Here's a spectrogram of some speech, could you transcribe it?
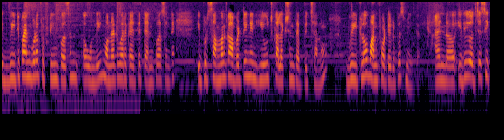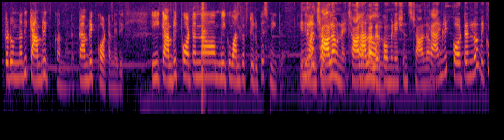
ఇది వీటిపైన కూడా ఫిఫ్టీన్ పర్సెంట్ ఉంది. మొన్నటి వరకు అయితే టెన్ పర్సెంటే. ఇప్పుడు సమ్మర్ కాబట్టి నేను హ్యూజ్ కలెక్షన్ తెప్పించాను. వీటిలో one forty rupees metre. And ఇది వచ్చేసి ఇక్కడ ఉన్నది క్యాంబ్రిక్ అనమాట క్యాంబ్రిక్ కాటన్ ఇది. ఈ క్యాంబ్రిక్ కాటన్ మీకు వన్ ఫిఫ్టీ రూపీస్ మీటర్ ఇందులో చాలా ఉన్నాయి. చాలా కలర్. కాంబినేషన్స్ చాలా ఫ్యాబ్రిక్ కాటన్లో మీకు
